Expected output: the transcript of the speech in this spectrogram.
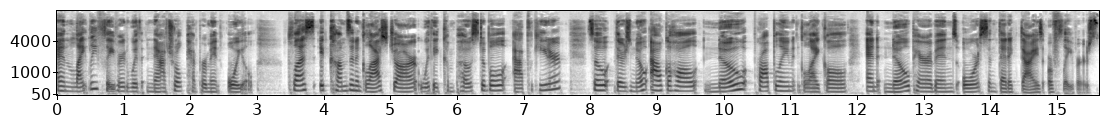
and lightly flavored with natural peppermint oil. Plus, it comes in a glass jar with a compostable applicator. So there's no alcohol, no propylene glycol, and no parabens or synthetic dyes or flavors.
